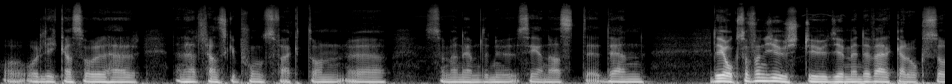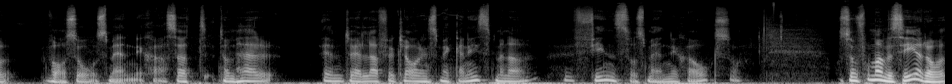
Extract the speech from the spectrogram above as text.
Och, och likaså här, den här transkriptionsfaktorn eh, som jag nämnde nu senast. Den, det är också från djurstudier men det verkar också vara så hos människa. Så att de här eventuella förklaringsmekanismerna finns hos människa också. Och så får man väl se då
